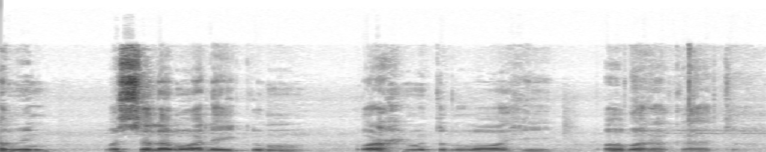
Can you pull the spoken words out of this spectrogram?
আমিন। আসসালামু আলাইকুম ওরহমতুল্লাহি ওবরাকাতুহ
